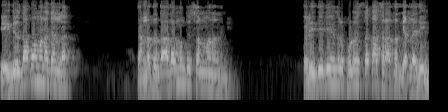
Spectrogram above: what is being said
एक दिवस दाखवा म्हणा त्यांना. त्यांना तर दादा म्हणतोय सन्मानाने. तरी ते देवेंद्र फडणवीसचा कासरा हातात घेतलाय देईन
